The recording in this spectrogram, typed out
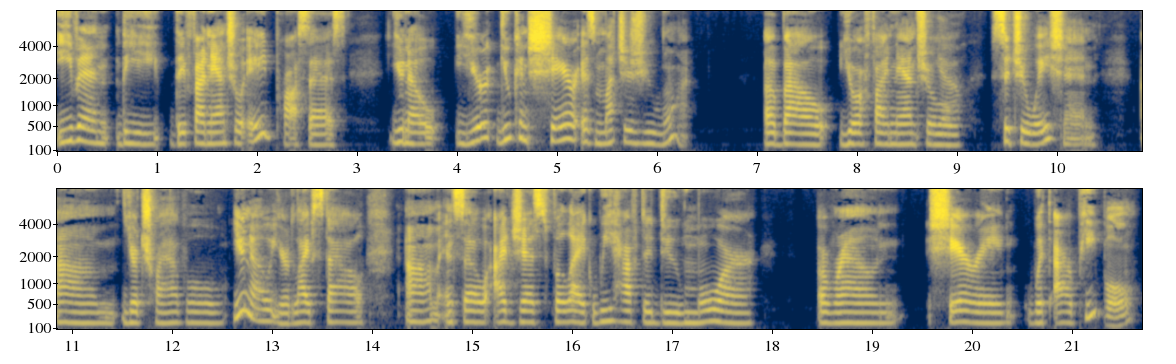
even the the financial aid process, you know, you're you can share as much as you want about your financial Yeah. situation, um, your travel, you know, your lifestyle. Um, and so I just feel like we have to do more around sharing with our people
